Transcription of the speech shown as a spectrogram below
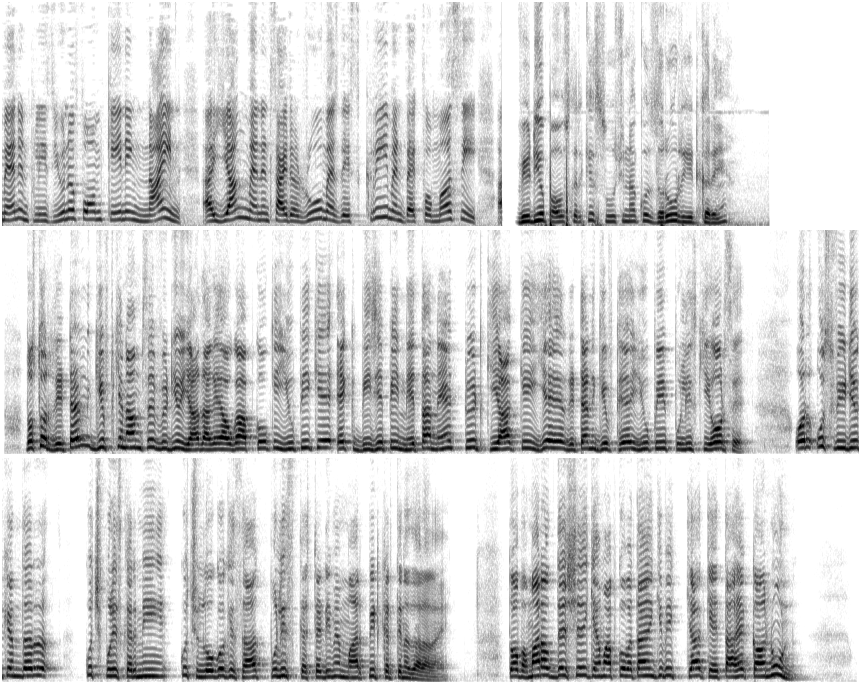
Men in police uniform caning nine uh, young men inside a room as they scream and beg for mercy. Video pause करके सूचना को ज़रूर read करें। दोस्तों return gift के नाम से वीडियो याद आ गया होगा आपको कि यूपी के एक बीजेपी नेता ने ट्वीट किया कि यह रिटर्न गिफ्ट है यूपी पुलिस की ओर से। और उस वीडियो के अंदर कुछ पुलिसकर्मी कुछ लोगों के साथ पुलिस कस्टडी में मारपीट करते नज़र आ रहे हैं। तो अब हमारा उद्देश्य है कि हम आपको बताएँ कि भाई क्या कहता है कानून।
